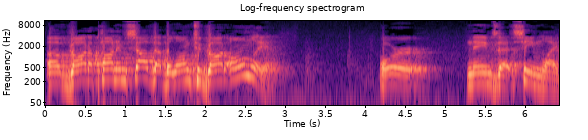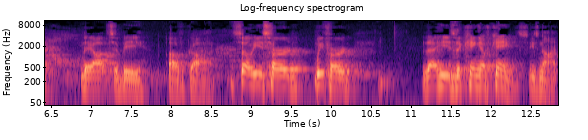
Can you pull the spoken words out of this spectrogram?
of God upon himself that belong to God only, or names that seem like they ought to be of God. So he's heard, we've heard that he's the King of Kings. He's not.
